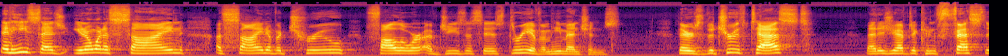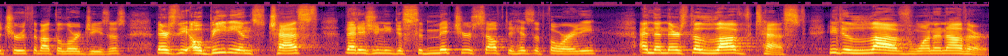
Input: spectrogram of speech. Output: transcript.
And he says, you know what a sign, a sign of a true follower of Jesus is? Three of them he mentions. There's the truth test that is, you have to confess the truth about the Lord Jesus. There's the obedience test. That is, you need to submit yourself to his authority. And then there's the love test. You need to love one another.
